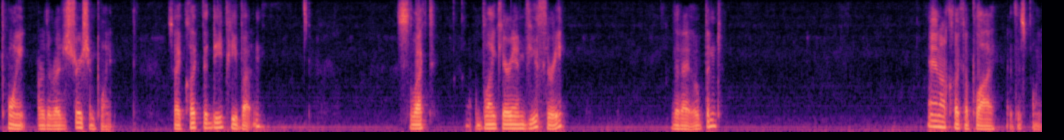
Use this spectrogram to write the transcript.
point or the registration point. So I click the DP button select a blank area in view 3 that I opened and I'll click apply at this point.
